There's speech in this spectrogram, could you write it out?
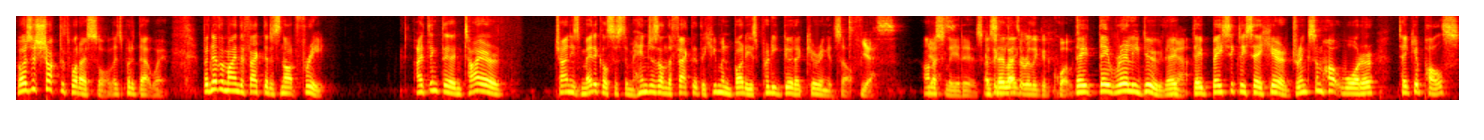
I was just shocked with what I saw. Let's put it that way. But never mind the fact that it's not free. I think the entire Chinese medical system hinges on the fact that the human body is pretty good at curing itself. Yes. Honestly, Yes. it is. That's, a, that's like- a really good quote. They they really do. They Yeah. they basically say, "Here, drink some hot water, take your pulse.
